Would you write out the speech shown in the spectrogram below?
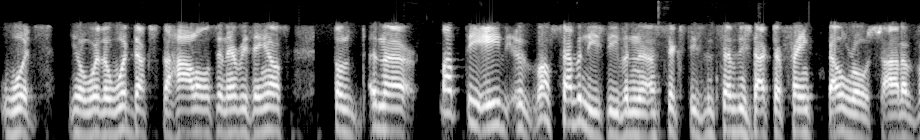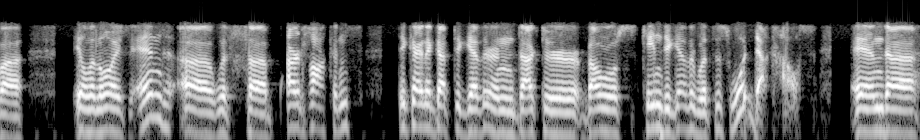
woods. You know, where the wood ducks, the hollows, and everything else. So in the about the 80s, well 70s, even uh, 60s and 70s, Dr. Frank Bellrose out of uh, Illinois, and uh, with uh, Art Hawkins, they kind of got together, and Dr. Bellrose came together with this wood duck house, and uh,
